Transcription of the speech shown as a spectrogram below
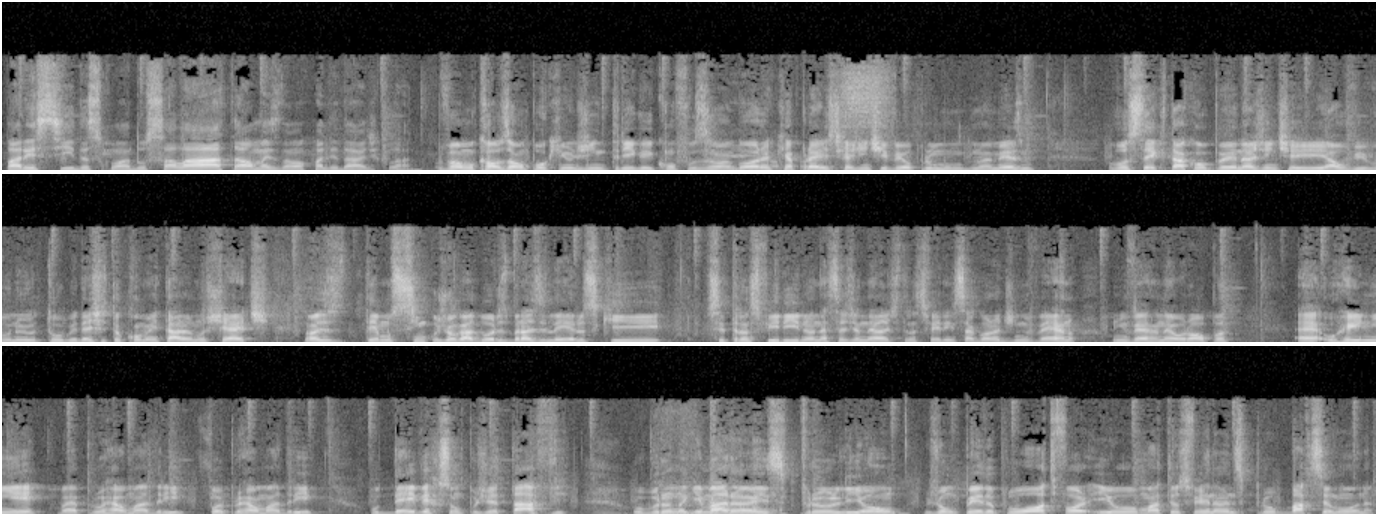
parecidas com a do Salah tal, mas não a qualidade, claro. Vamos causar um pouquinho de intriga e confusão agora, que é pra isso que a gente veio pro mundo, não é mesmo? Você que tá acompanhando a gente aí ao vivo no YouTube, deixa teu comentário no chat. Nós temos cinco jogadores brasileiros que se transferiram nessa janela de transferência agora de inverno, no inverno na Europa. É, o Reinier vai pro Real Madrid, foi pro Real Madrid. O Daverson pro Getafe. O Bruno Guimarães pro Lyon. O João Pedro pro Watford e o Matheus Fernandes pro Barcelona.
